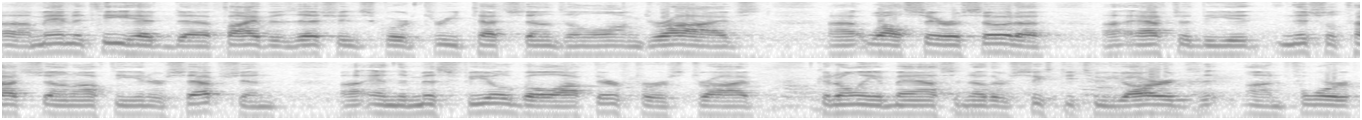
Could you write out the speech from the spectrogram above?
Manatee had five possessions, scored three touchdowns on long drives uh, while Sarasota, uh, after the initial touchdown off the interception uh, and the missed field goal off their first drive, could only amass another 62 yards on four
